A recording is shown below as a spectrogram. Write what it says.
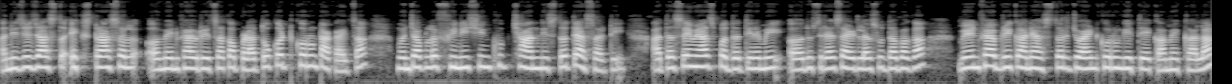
आणि जे जास्त एक्स्ट्रा असेल मेन फॅब्रिकचा कपडा तो कट करून टाकायचा. म्हणजे आपलं फिनिशिंग खूप छान दिसतं त्यासाठी. आता सेम याच पद्धतीने मी दुसऱ्या साईडलासुद्धा बघा मेन फॅब्रिक आणि अस्तर जॉईंट करून घेते एकामेकाला.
